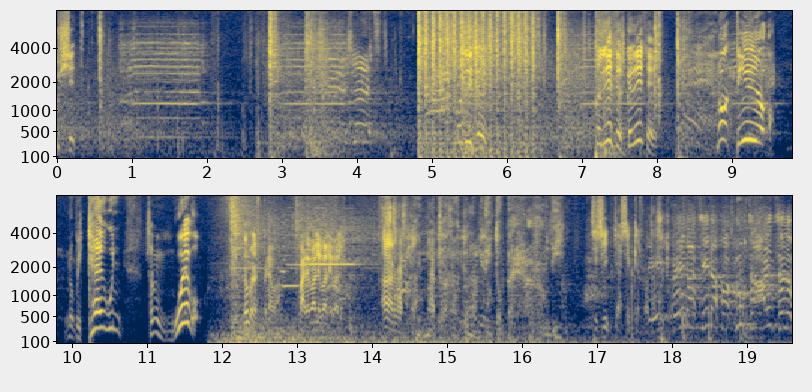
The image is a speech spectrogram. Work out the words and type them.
Oh, shit. ¿Qué dices? ¿Qué dices? ¿Qué dices? ¡No, tío! No me cago en... Son un huevo. No me lo esperaba. Vale, vale, vale, vale. Ah, rápido, rápido, matado a tu rápido, rápido. maldito perro, Rudy. Sí, sí, ya sé que es otra. Ich will, dass jeder verfluchte Einzelne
